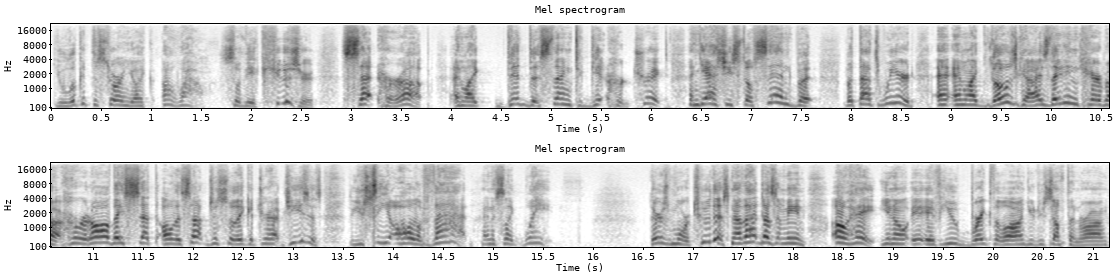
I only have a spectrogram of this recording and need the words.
you look at the story and you're like, oh, wow. So the accuser set her up and like did this thing to get her tricked. And yeah, she still sinned, but but that's weird. And, and like those guys, they didn't care about her at all. They set all this up just so they could trap Jesus. You see all of that. And it's like, wait, there's more to this. Now, that doesn't mean, oh, hey, you know, if you break the law and you do something wrong,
